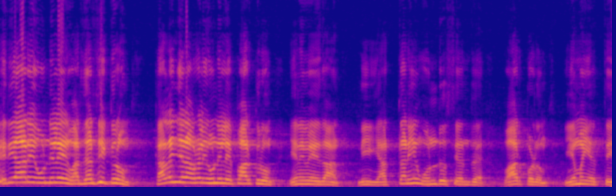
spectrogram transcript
பெரியாரை உன்னிலே தரிசிக்கிறோம் கலைஞர் அவர்களை உன்னிலே பார்க்கிறோம். எனவேதான் நீ அத்தனையும் ஒன்று சேர்ந்த வார்ப்படும் இமயத்தை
